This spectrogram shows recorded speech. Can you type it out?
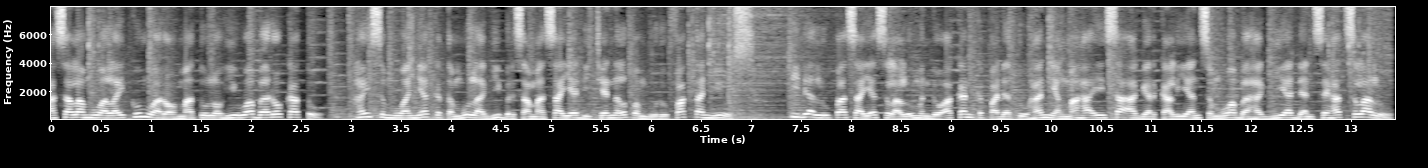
Assalamualaikum warahmatullahi wabarakatuh. Hai semuanya ketemu lagi bersama saya di channel Pemburu Fakta News. Tidak lupa saya selalu mendoakan kepada Tuhan Yang Maha Esa agar kalian semua bahagia dan sehat selalu.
